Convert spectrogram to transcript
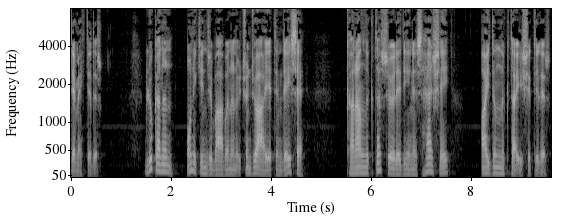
demektedir. Luka'nın 12. babının 3. ayetinde ise karanlıkta söylediğiniz her şey aydınlıkta işitilir.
